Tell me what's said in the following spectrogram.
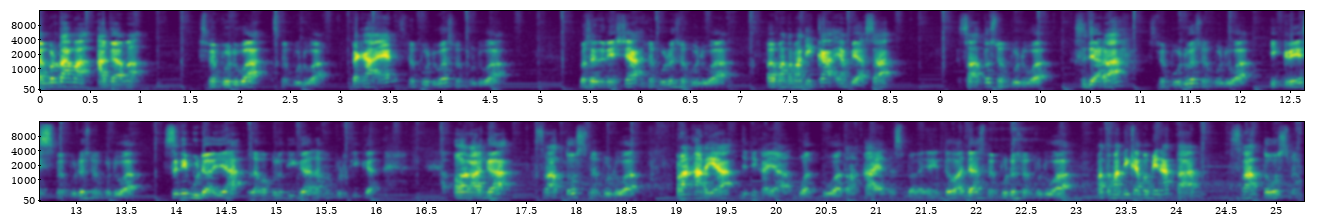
Yang pertama, agama 92, 92. PKN 92, 92. Bahasa Indonesia 92, 92. Uh, matematika yang biasa 192. Sejarah 92, 92. Inggris 92, 92. Seni budaya 83, 83. Olahraga 192 prakarya jadi kayak buat buat rangkaian dan sebagainya itu ada 92 92 matematika peminatan 192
